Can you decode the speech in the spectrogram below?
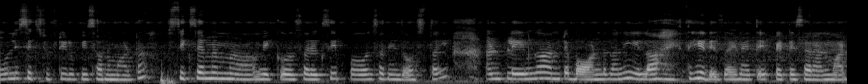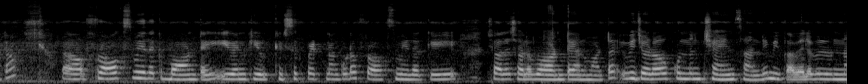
Only six fifty rupees అనమాట సిక్స్ ఎంఎం మీకు సరెక్సీ పర్ల్స్ అనేది వస్తాయి. అండ్ ప్లెయిన్గా అంటే బాగుండదని ఇలా అయితే డిజైన్ అయితే పెట్టేశారనమాట ఫ్రాక్స్ మీదకి బాగుంటాయి. ఈవెన్ కిడ్స్కి పెట్టినా కూడా ఫ్రాక్స్ మీదకి చాలా చాలా బాగుంటాయి అనమాట ఇవి జడవకుండా కుందన్ చైన్స్ అండి మీకు అవైలబుల్ ఉన్న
